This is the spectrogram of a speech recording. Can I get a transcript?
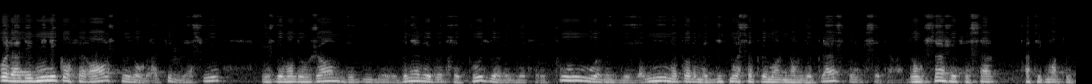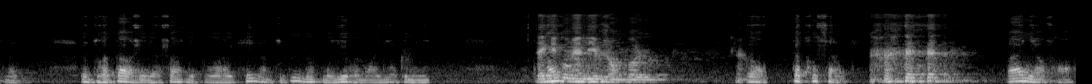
Voilà, des mini-conférences, toujours gratuites bien sûr, et je demande aux gens de, venir avec votre épouse ou avec votre époux ou avec des amis, n'importe mais dites-moi simplement le nombre de places, etc. Donc ça, j'ai fait ça pratiquement toute ma vie. Et d'autre part, j'ai eu la chance de pouvoir écrire un petit peu, donc mes livres m'ont aidé à communiquer. Tu as écrit combien de livres, Jean-Paul? Bon, 4 ou 5. en Espagne et en France.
